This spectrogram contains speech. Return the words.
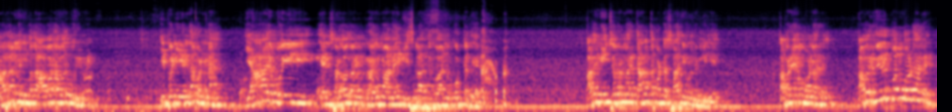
மதம் என்பது அவரவர் உரிமை. இப்ப நீ என்ன பண்ண? யார் போய் என் சகோதரன் ரகுமானை இஸ்லாத்துக்கு வான்னு கூப்பிட்டது அது நீ சொல்ற மாதிரி தாழ்த்தப்பட்ட சாதி ஒண்ணு இல்லையே. அப்புறம் ஏன் போனாரு? அவர் விருப்பம் போனாரு.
